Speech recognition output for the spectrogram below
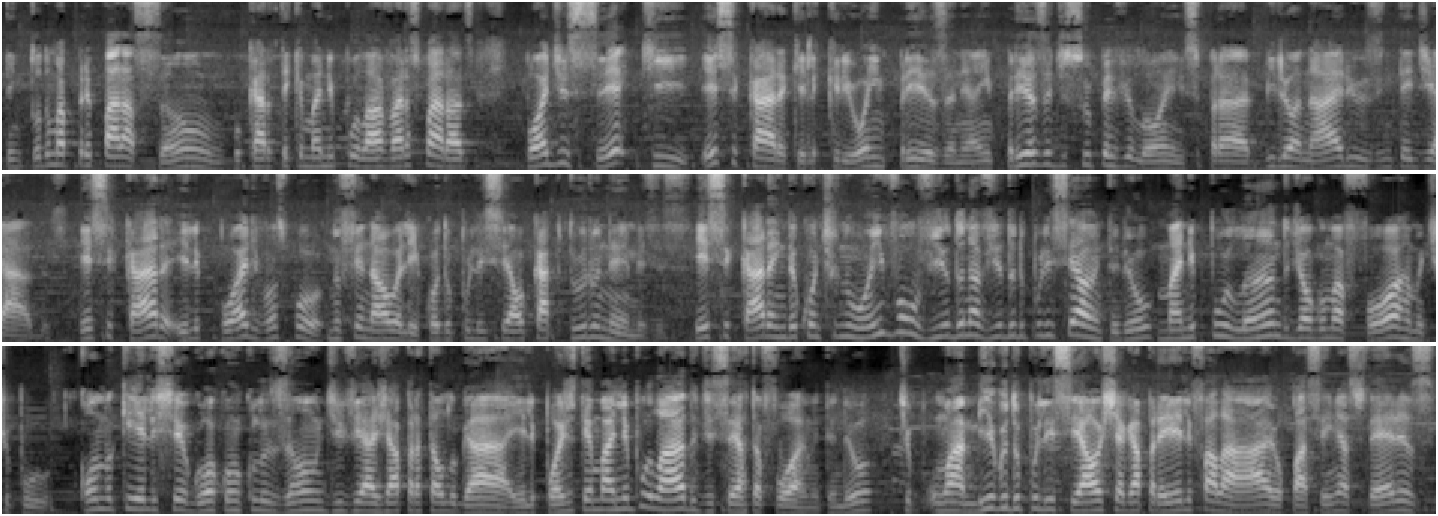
tem toda uma preparação. O cara tem que manipular várias paradas. Pode ser que esse cara que ele criou a empresa, né, a empresa de super vilões para bilionários entediados. Esse cara, ele pode, vamos supor, no final ali, quando o policial captura o Nemesis, esse cara ainda continuou envolvido na vida do policial, entendeu? Manipulando de alguma forma, tipo, como que ele chegou à conclusão de viajar pra tal lugar? Ele pode ter manipulado de certa forma, entendeu? Tipo, um amigo do policial chegar pra ele e falar: "Ah, eu passei minhas férias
